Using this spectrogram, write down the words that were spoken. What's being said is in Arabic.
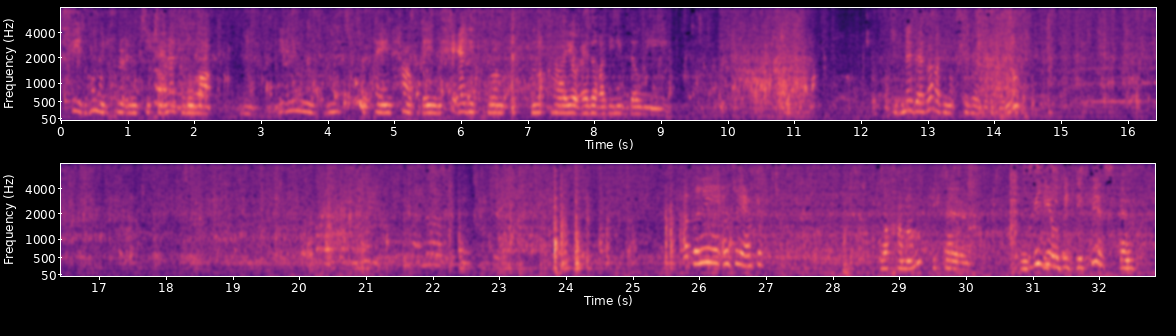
تفيدهم ويدخلوا على الامتحانات هما يعني متفوقين حافظين ماشي عادي يدخلوا للقرايه وعاد غادي يبداو هنا دابا غادي نغسل هاد القهوه عطيني أنت يعقوب. واخا ماما حيت مسيتو بيدي كاس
